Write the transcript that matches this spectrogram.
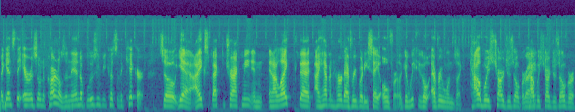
against the Arizona Cardinals, and they end up losing because of the kicker. So yeah, I expect to track meet, and and I like that I haven't heard everybody say over. Like a week ago, everyone's like Cowboys Chargers over, Right. Cowboys Chargers over,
